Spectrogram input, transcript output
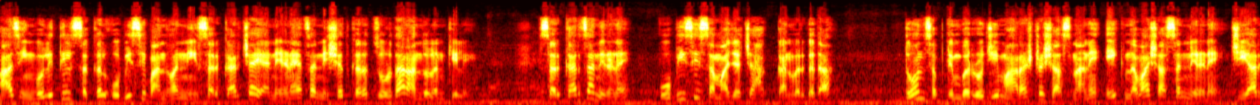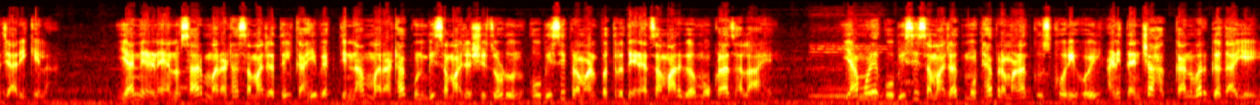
आज हिंगोलीतील सकल ओबीसी बांधवांनी सरकारच्या या निर्णयाचा निषेध करत जोरदार आंदोलन केले. सरकारचा निर्णय ओबीसी समाजाच्या हक्कांवर गदा. दोन सप्टेंबर रोजी महाराष्ट्र शासनाने एक नवा शासन निर्णय जी आर जारी केला. या निर्णयानुसार मराठा समाजातील काही व्यक्तींना मराठा कुणबी समाजाशी जोडून ओबीसी प्रमाणपत्र देण्याचा मार्ग मोकळा झाला आहे. यामुळे ओबीसी समाजात मोठ्या प्रमाणात घुसखोरी होईल आणि त्यांच्या हक्कांवर गदा येईल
